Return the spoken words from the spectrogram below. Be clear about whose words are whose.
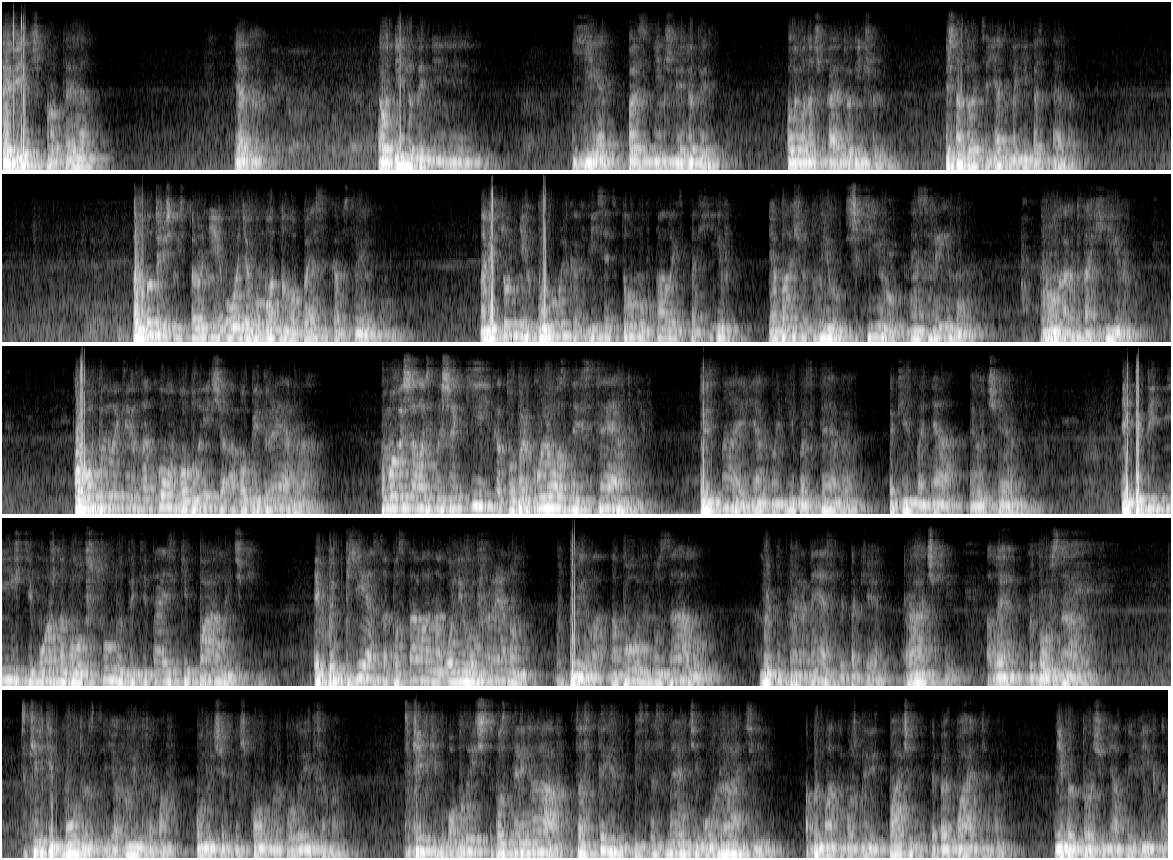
Speaker 1: Це вірш про те, як одній людині є без іншої людини, коли вона чекає ту іншу людину. Вірш називається Як мені без тебе. На внутрішній стороні одягу модного песика взимку. На відсутніх бурульках місяць тому впалих з дахів я бачу твою шкіру незриму в рухах птахів. Кого в обличчя або під ребра, кому лишалось лише кілька туберкульозних серпнів, той знає, як мені без тебе такі знання не очерні. Якби під нігті можна було всунути китайські палички, якби п'єса, поставлена олігофреном, вбила наповнену залу, ми б перенесли таке рачки, але виповзали. Скільки б мудрості я витримав, будучи книжковими полицями, скільки б облич спостерігав, застигнуть після смерті у грації, аби мати можливість бачити тебе пальцями, ніби прочиняти вікна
